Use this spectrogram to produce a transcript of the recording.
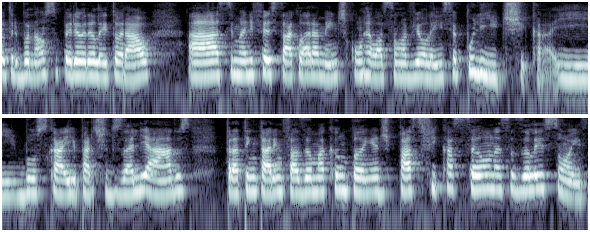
o Tribunal Superior Eleitoral, a se manifestar claramente com relação à violência política e buscar aí partidos aliados para tentarem fazer uma campanha de pacificação nessas eleições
